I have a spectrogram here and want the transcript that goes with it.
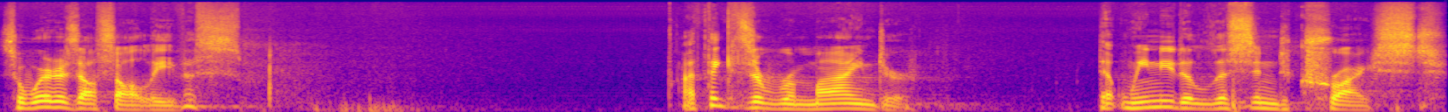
So, where does us all leave us? I think it's a reminder that we need to listen to Christ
